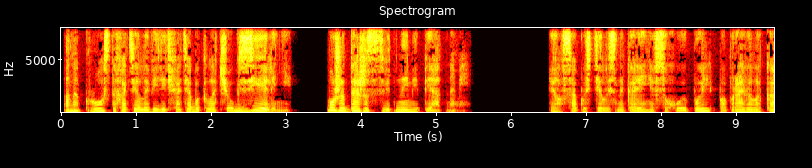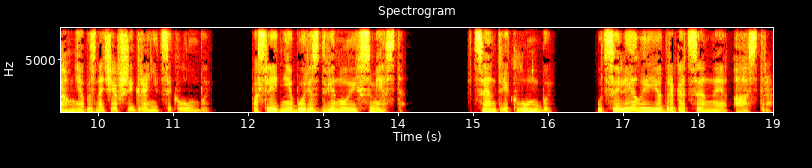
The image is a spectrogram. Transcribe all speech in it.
Она просто хотела видеть хотя бы клочок зелени, может, даже с цветными пятнами. Элса опустилась на колени в сухую пыль, поправила камни, обозначавшие границы клумбы. Последняя буря сдвинула их с места. В центре клумбы уцелела ее драгоценная астра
